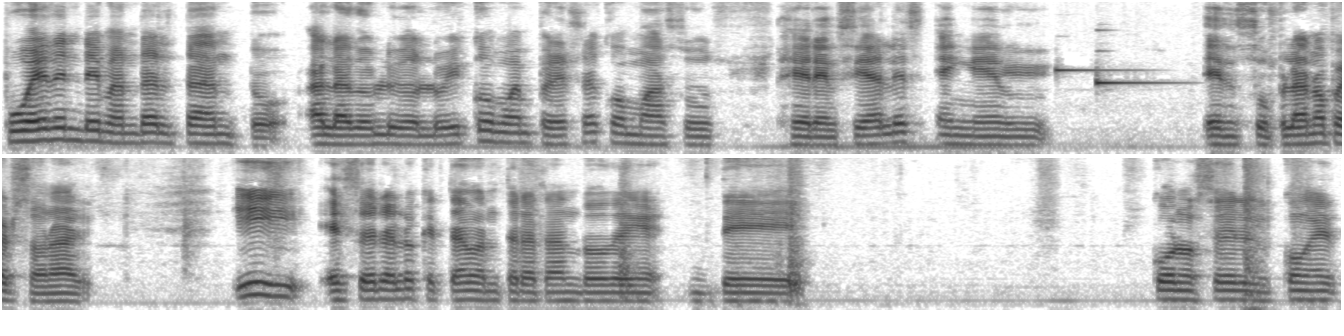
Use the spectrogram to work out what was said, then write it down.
pueden demandar tanto a la WWE como empresa como a sus gerenciales en el en su plano personal. Y eso era lo que estaban tratando de, de conocer con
